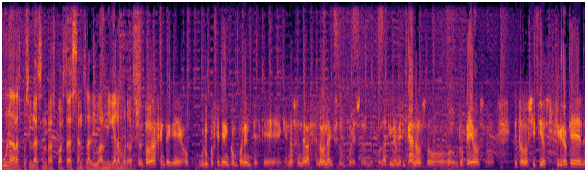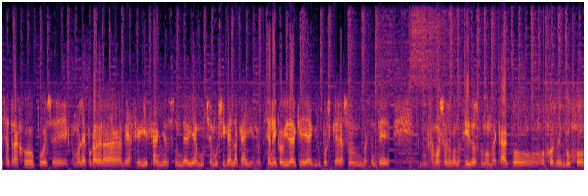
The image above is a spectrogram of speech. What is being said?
Una de les possibles respostes ens la diu el Miguel Amorós. sobre todo la gente que, o grupos que tienen componentes que, que no son de Barcelona, que son pues o latinoamericanos o, o europeos o de todos sitios. Yo creo que les atrajo pues eh, como la época dorada de hace 10 años donde había mucha música en la calle, ¿no? O sea, no hay que olvidar que hay grupos que ahora son bastante famosos o conocidos como Macaco Ojos de Brujo,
